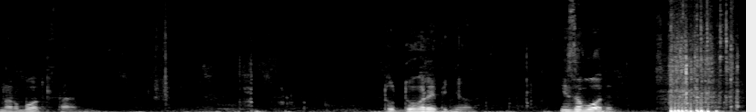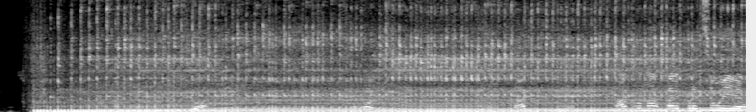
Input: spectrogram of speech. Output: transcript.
На роботу ставимо. Тут догори підняли. І заводимо. Все. Так? Так вона хай працює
